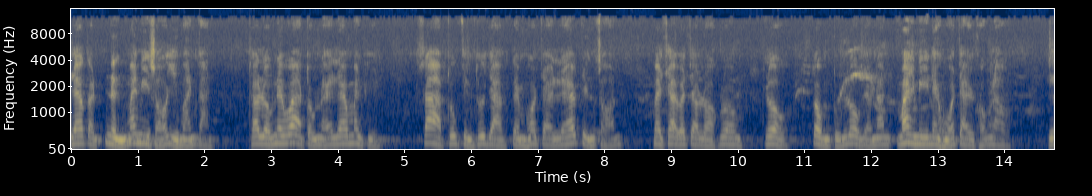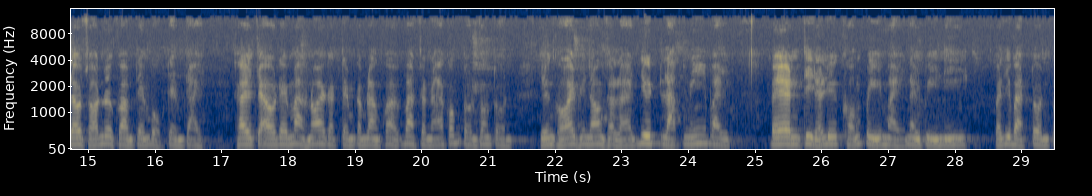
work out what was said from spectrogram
แล้วก็หนึ่งไม่มีสองอีกเหมือนกัน ถ้าหลงในว่าตรงไหนแล้วไม่ผิด ทราบทุกสิ่งทุกอย่างเต็มหัวใจแล้วจึงสอน ไม่ใช่ว่าจะหลอกลวงโลกต้มตุนโลกอย่างนั้น ไม่มีในหัวใจของเรา เราสอนด้วยความเต็มอกเต็มใจ ใครจะเอาได้มากน้อยก็เต็มกำลังความวาสนาของตนของตน จึงขอให้พี่น้องสลายยึดหลักนี้ไปเป็นที่ระลึกของปีใหม่ในปีนี้ ปฏิบัติตนไป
